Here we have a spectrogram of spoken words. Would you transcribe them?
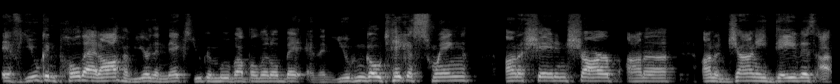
if you can pull that off, if you're the Knicks, you can move up a little bit, and then you can go take a swing on a Shaedon Sharpe, on a on a Johnny Davis. I,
